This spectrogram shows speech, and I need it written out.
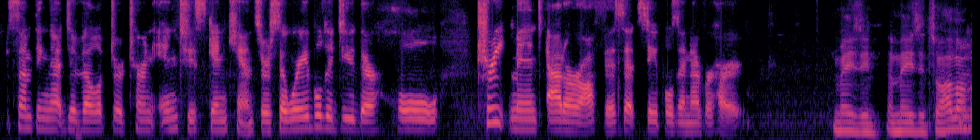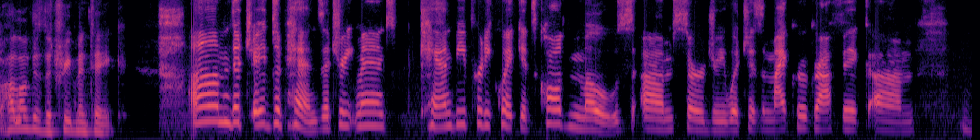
something that developed or turned into skin cancer. So we're able to do their whole treatment at our office at Staples and Everhart. Amazing, amazing. So how long mm-hmm. how long does the treatment take? Um, the, it depends. The treatment can be pretty quick. It's called Mohs um, surgery, which is a micrographic um,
